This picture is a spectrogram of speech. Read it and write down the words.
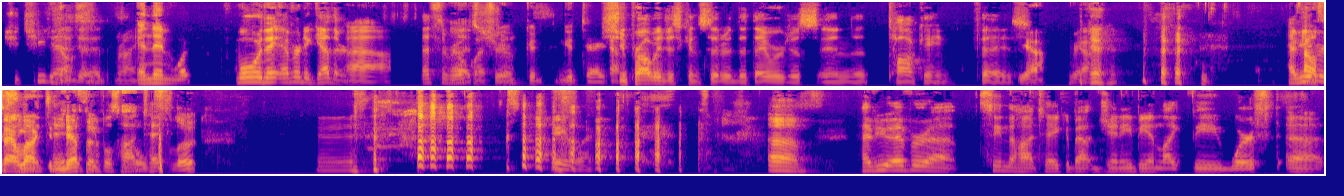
She cheated Yeah, on him. Right. And then what? well, were they ever together? Ah, That's the uh, real that's question. true. Good, good take. She probably just considered that they were just in the talking phase. Yeah, yeah. Have you I ever sound seen like the ta- nothing. people's hot little take? slut. Anyway, um, have you ever uh, seen the hot take about Jenny being like the worst, uh,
